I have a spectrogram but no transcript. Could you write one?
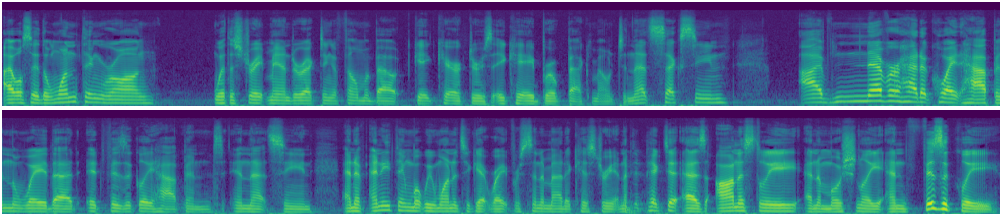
I will say the one thing wrong with a straight man directing a film about gay characters, aka Brokeback Mountain, that sex scene. I've never had it quite happen the way that it physically happened in that scene. And if anything, what we wanted to get right for cinematic history and depict it as honestly and emotionally and physically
